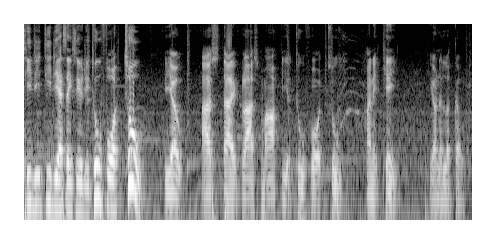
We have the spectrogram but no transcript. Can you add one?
TG TGSACOG 242. Yo. Hashtag Flash Mafia 242. 100k. You on the lookout.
